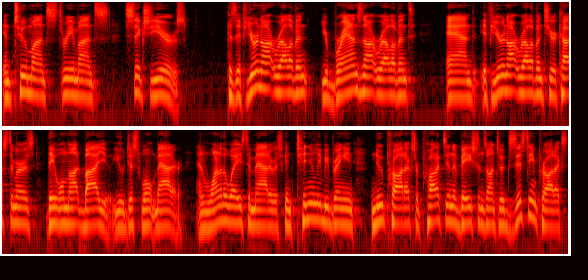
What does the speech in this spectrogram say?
in two months, three months, six years? Because if you're not relevant, your brand's not relevant, and if you're not relevant to your customers, they will not buy you. You just won't matter. And one of the ways to matter is continually be bringing new products or product innovations onto existing products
